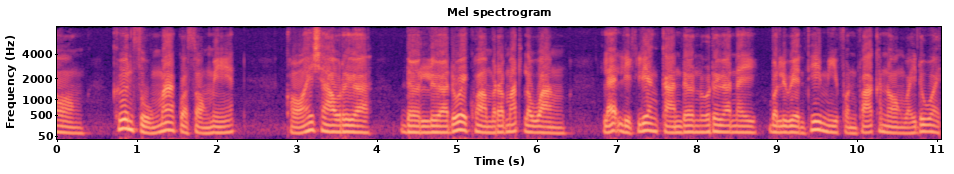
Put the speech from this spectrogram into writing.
นองคลื่นสูงมากกว่า 2 เมตร ขอให้ชาวเรือเดินเรือด้วยความระมัดระวัง และหลีกเลี่ยงการเดินเรือในบริเวณที่มีฝนฟ้าขนองไว้ด้วย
